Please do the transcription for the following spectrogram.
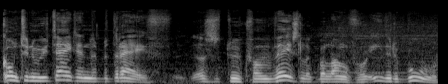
Continuïteit in het bedrijf. Dat is natuurlijk van wezenlijk belang voor iedere boer.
